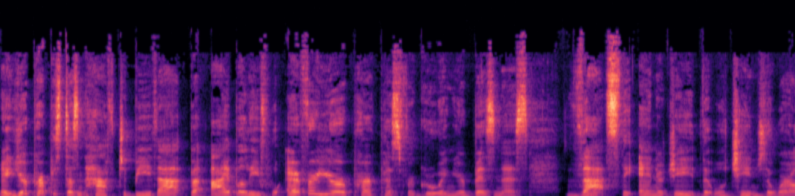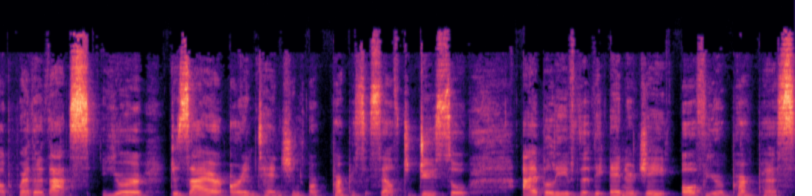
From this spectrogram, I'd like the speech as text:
Now, your purpose doesn't have to be that, but I believe whatever your purpose for growing your business, that's the energy that will change the world. Whether that's your desire or intention or purpose itself to do so, I believe that the energy of your purpose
